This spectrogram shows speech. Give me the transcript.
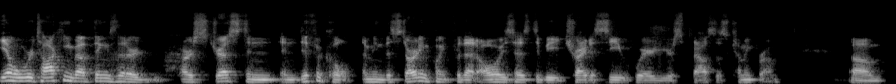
yeah, when we're talking about things that are are stressed and, and difficult, I mean, the starting point for that always has to be try to see where your spouse is coming from. Um,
